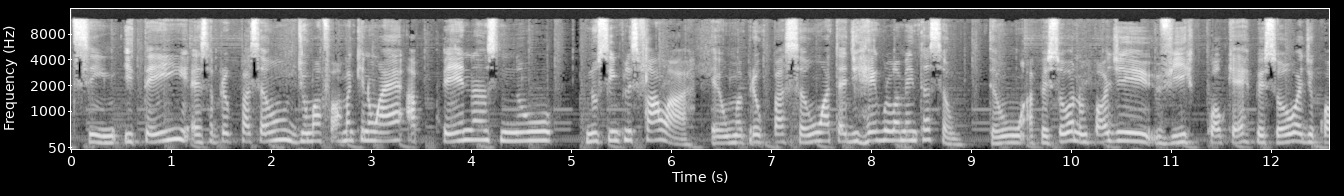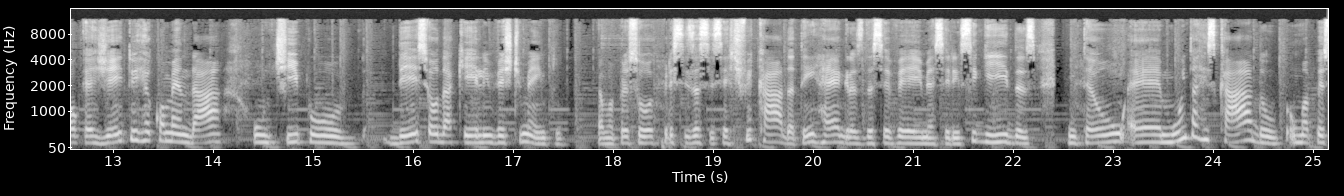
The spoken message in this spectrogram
Sim, e tem essa preocupação de uma forma que não é apenas no no simples falar. É uma preocupação até de regulamentação. Então, a pessoa não pode vir qualquer pessoa de qualquer jeito e recomendar um tipo desse ou daquele investimento. É uma pessoa que precisa ser certificada, tem regras da CVM a serem seguidas. Então, é muito arriscado uma pessoa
